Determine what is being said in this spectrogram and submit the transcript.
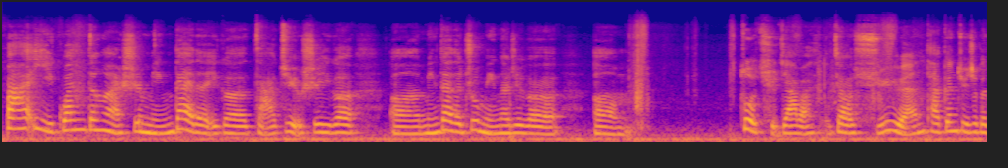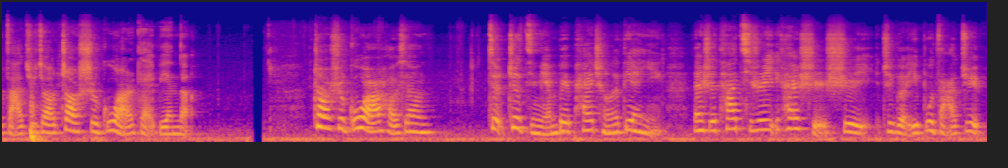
八义关灯啊，是明代的一个杂剧，是一个呃明代的著名的这个嗯作曲家吧，叫徐元，他根据这个杂剧叫《赵氏孤儿》改编的。《赵氏孤儿》好像。这这几年被拍成了电影，但是它其实一开始是这个一部杂剧。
